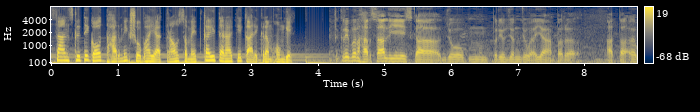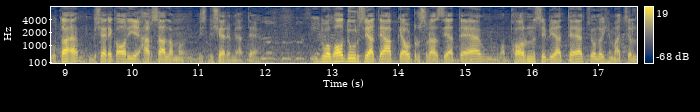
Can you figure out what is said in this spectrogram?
सांस्कृतिक और धार्मिक शोभा यात्राओं समेत कई तरह के कार्यक्रम होंगे। तकरीबन हर साल ये इसका जो प्रयोजन जो है यहाँ पर आता, होता है दशहरे का और ये हर साल हम इस दशहरे में आते हैं। बहुत दूर से आते हैं, आपके आउटर सराज से आते हैं फॉरन से भी आते हैं। चलो, हिमाचल,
